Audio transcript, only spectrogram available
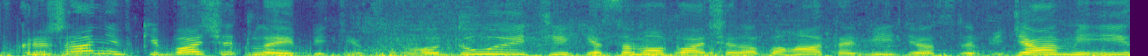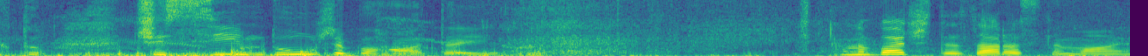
В Крижанівці бачать лебідів, годують їх. Я сама бачила багато відео з лебідями, їх тут чи сім, дуже багато їх. Ну, бачите, зараз немає.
